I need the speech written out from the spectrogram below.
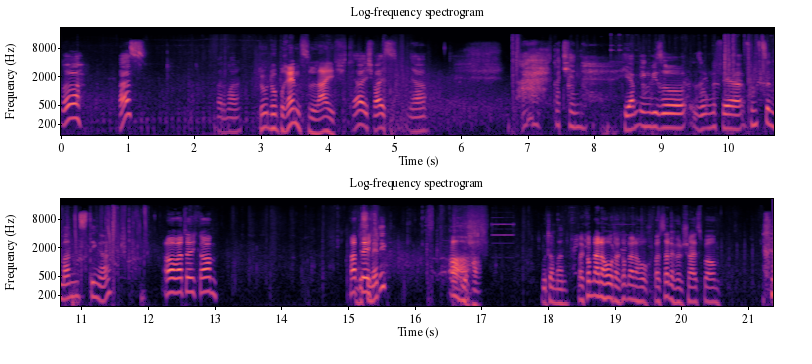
Oh, was? Warte mal. Du, du brennst leicht. Ja, ich weiß. Ja. Ach, Gottchen. Hier haben irgendwie so, so ungefähr 15 Mann Stinger. Oh, warte, ich komm. Hab dich. Medic? Oh, Oha. Guter Mann. da kommt einer hoch, da kommt einer hoch. Was ist das denn für ein Scheißbaum?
